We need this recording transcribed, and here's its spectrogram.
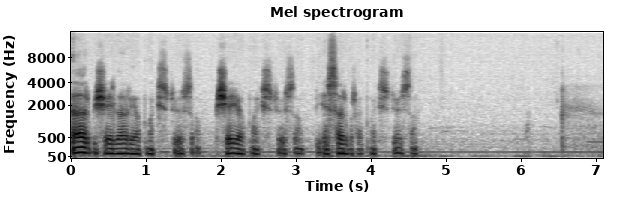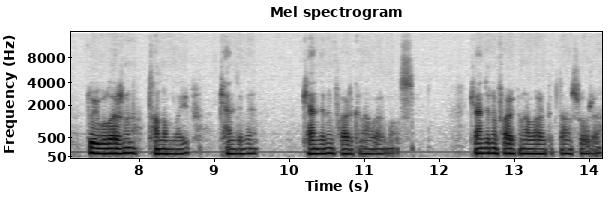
eğer bir şeyler yapmak istiyorsan, bir şey yapmak istiyorsan, bir eser bırakmak istiyorsan, duygularını tanımlayıp kendini, kendinin farkına varmalısın. Kendinin farkına vardıktan sonra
